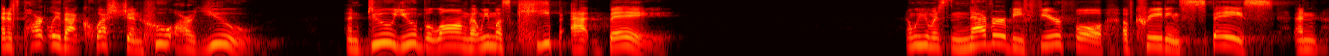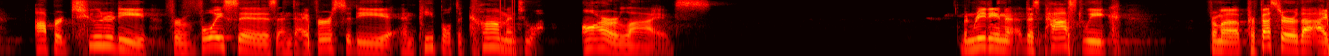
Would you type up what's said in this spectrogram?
And it's partly that question who are you? And do you belong that we must keep at bay? And we must never be fearful of creating space and opportunity for voices and diversity and people to come into our lives. I've been reading this past week from a professor that I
